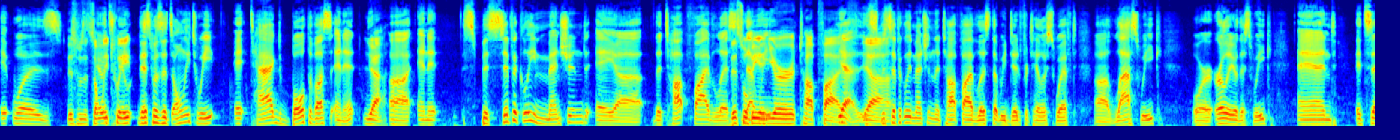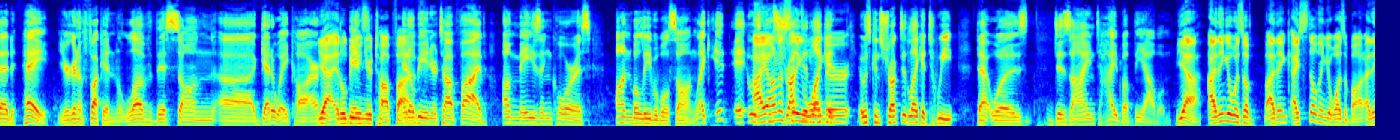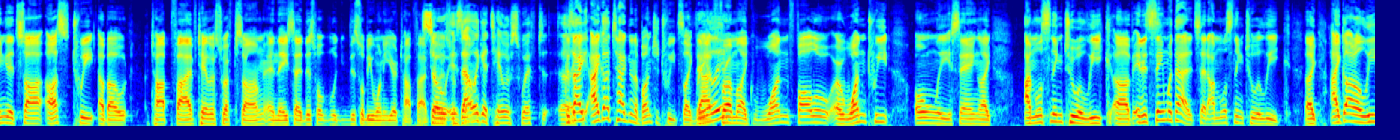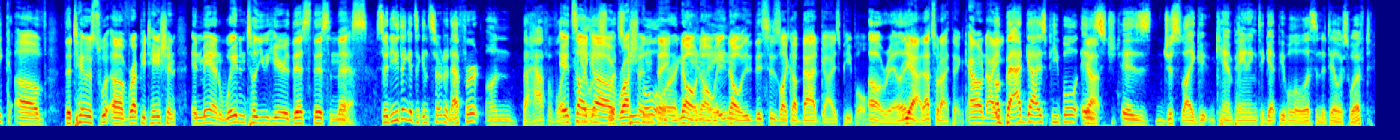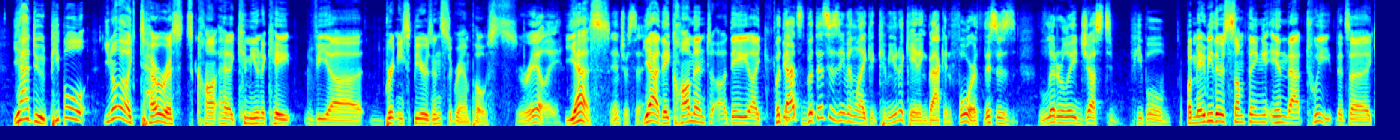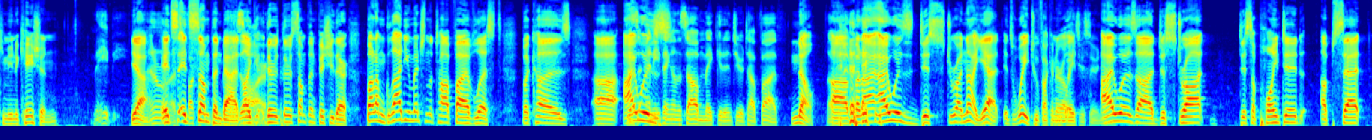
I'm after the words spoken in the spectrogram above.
it was This was its only it's- tweet. it- this was its only tweet. It tagged both of us in it. Yeah. uh, and it specifically mentioned a uh, the top five list. This will be in your top five. yeah, yeah. specifically mentioned the top five list that we did for Taylor Swift uh, last week or earlier this week, and it said, "Hey, you're gonna fucking love this song, uh, Getaway Car." Yeah, it'll be in your top five. It'll be in your top five. Amazing chorus, unbelievable song. Like it, it was I honestly constructed like wonder- a, it was constructed like a tweet that was designed to hype up the album. Yeah, I think it was a. I think I still think it was a bot. I think it saw us tweet about top five Taylor Swift song, and they said this will this will be one of your top five. So is that like a Taylor Swift? uh, because like, I I got tagged in a bunch of tweets like Really? that from like one follow or one tweet only saying like. I'm listening to a leak of, and it's same with that. It said I'm listening to a leak. Like I got a leak of the Taylor Swift of Reputation, and man, wait until you hear this, this, and Yeah. this. So do you think it's a concerted effort on behalf of like it's like a Swift's Russian thing. a no, no, campaign? no. This is like a bad guys people. Oh, really? Yeah, that's what I think. I I, a bad guys people is is just like campaigning to get people to listen to Taylor Swift. Yeah, dude. People, you know that like terrorists con- communicate via Britney Spears Instagram posts. Really Yes. interesting. Yeah, they comment. Uh, they like. but they- that's but this isn't even like communicating back and forth. This is literally just people. But maybe there's something in that tweet that's a communication. Maybe. Yeah, I don't know, it's that's it's something bad. bizarre. Like there, there's something fishy there. But I'm glad you mentioned the top five list because uh, I was anything on this album make it into your top five? No, uh, but I, I was distraught. Not yet. It's way too fucking early. Way too soon, yeah. I was uh, distraught, disappointed, upset.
